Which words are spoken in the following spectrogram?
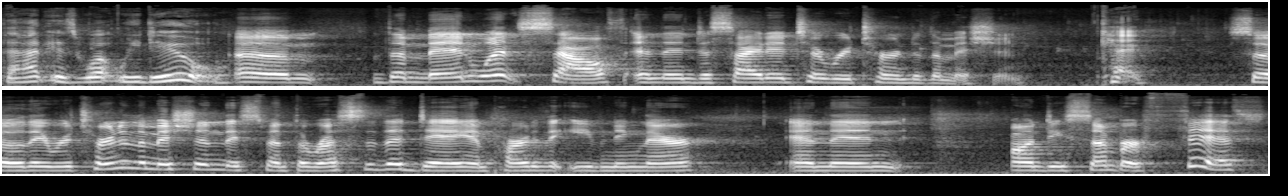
That is what we do. Um, the men went south and then decided to return to the mission. Okay. So they returned to the mission. They spent the rest of the day and part of the evening there. And then on December 5th,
